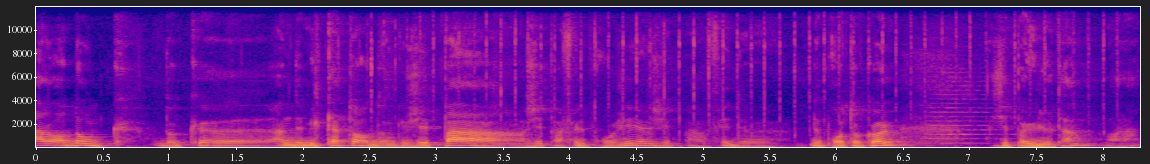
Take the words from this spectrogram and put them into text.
Alors donc, donc euh, en 2014, donc j'ai pas, pas fait le projet, hein, j'ai pas fait de, de protocole, j'ai pas eu le temps, voilà.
